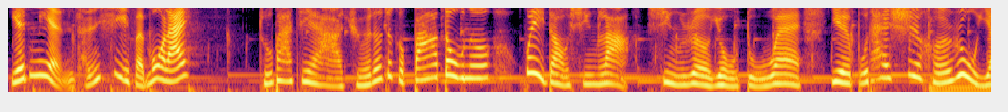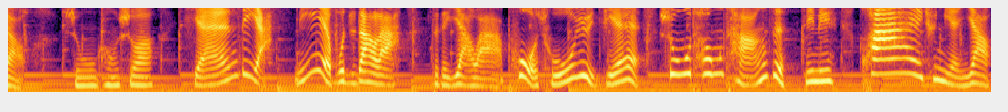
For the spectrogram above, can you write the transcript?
也碾成细粉末来。”猪八戒啊，觉得这个巴豆呢，味道辛辣、性热、有毒，哎，也不太适合入药。孙悟空说：“贤弟呀，你也不知道啦，这个药啊，破除郁结，疏通肠子。妮妮快去碾药，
